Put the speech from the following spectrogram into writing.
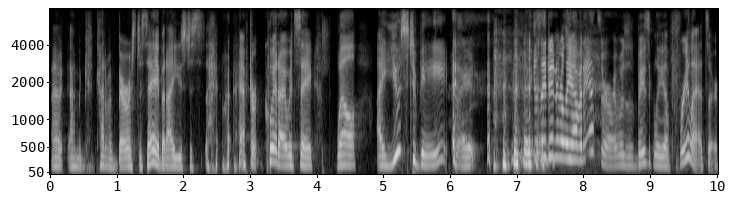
I, am kind of embarrassed to say, but I used to after I quit, I would say, "Well, I used to be," right? because I didn't really have an answer. I was basically a freelancer,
